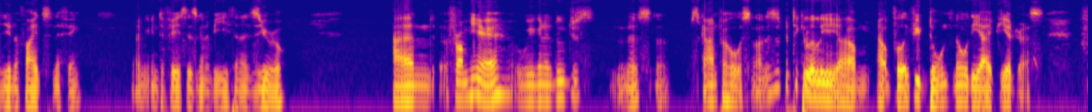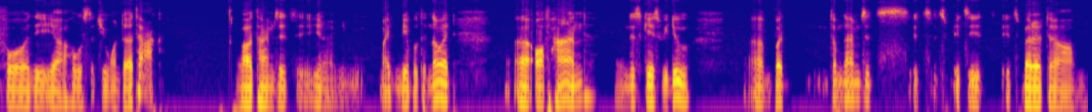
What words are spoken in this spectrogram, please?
unified sniffing. And interface is going to be Ethernet 0. And from here, we're going to do just this uh, scan for hosts. Now, this is particularly um, helpful if you don't know the IP address for the uh, host that you want to attack. A lot of times, it's you know you might be able to know it uh, offhand. In this case, we do, uh, but sometimes it's it's it's it's it's better to um,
